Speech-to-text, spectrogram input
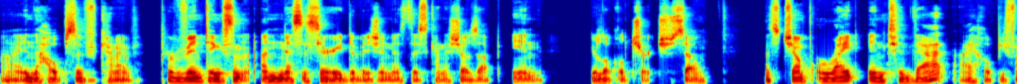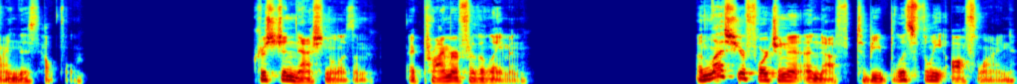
uh, in the hopes of kind of preventing some unnecessary division as this kind of shows up in your local church. So let's jump right into that. I hope you find this helpful. Christian nationalism, a primer for the layman. Unless you're fortunate enough to be blissfully offline,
